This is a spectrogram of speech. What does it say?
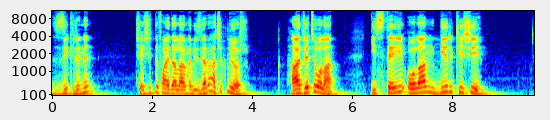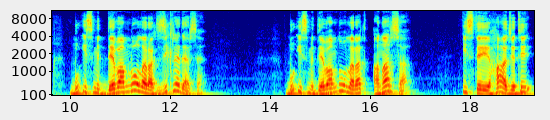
zikrinin çeşitli faydalarını bizlere açıklıyor. Haceti olan, isteği olan bir kişi bu ismi devamlı olarak zikrederse, bu ismi devamlı olarak anarsa, isteği, haceti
